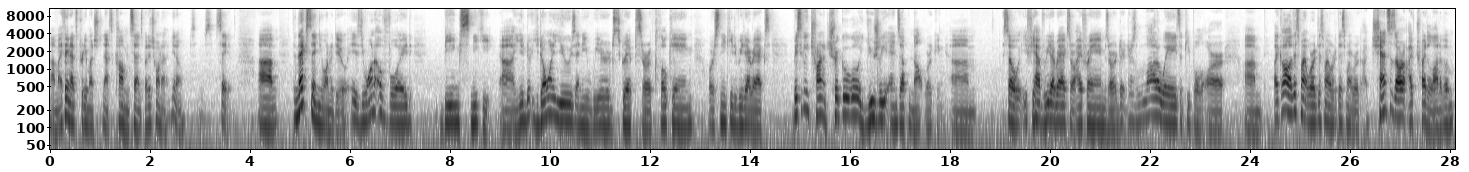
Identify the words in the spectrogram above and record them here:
Um, i think that's pretty much that's common sense but i just want to you know say it. Um, the next thing you want to do is you want to avoid being sneaky. Uh, you, do, you don't want to use any weird scripts or cloaking or sneaky redirects. Basically trying to trick Google usually ends up not working. Um, so if you have redirects or iframes, or there, there's a lot of ways that people are um, like, oh, this might work, this might work, this might work. Uh, chances are I've tried a lot of them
